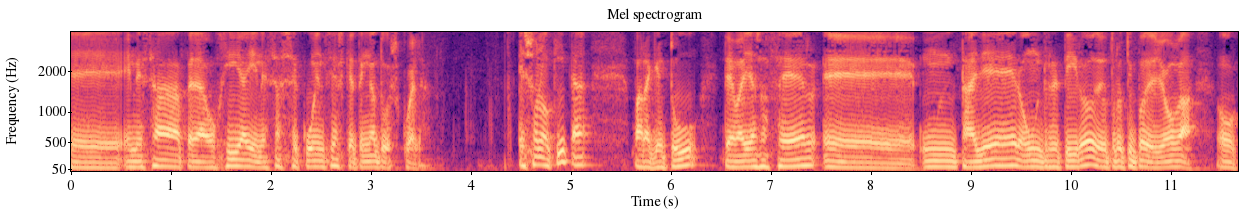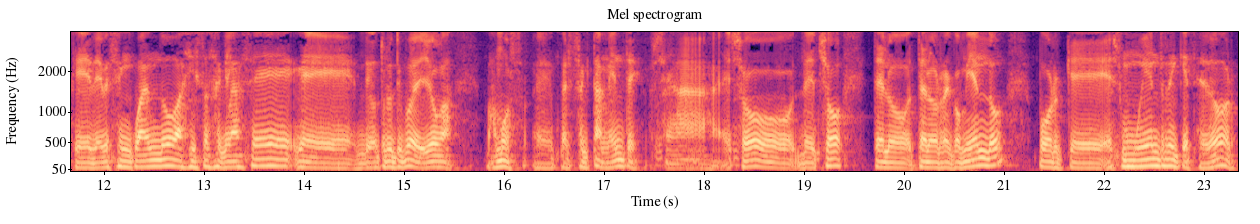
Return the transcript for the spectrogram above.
eh, en esa pedagogía y en esas secuencias que tenga tu escuela. Eso no quita para que tú te vayas a hacer eh, un taller o un retiro de otro tipo de yoga o que de vez en cuando asistas a clase eh, de otro tipo de yoga. Vamos, eh, perfectamente. O sea, eso, de hecho, te lo, te lo recomiendo porque es muy enriquecedor.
